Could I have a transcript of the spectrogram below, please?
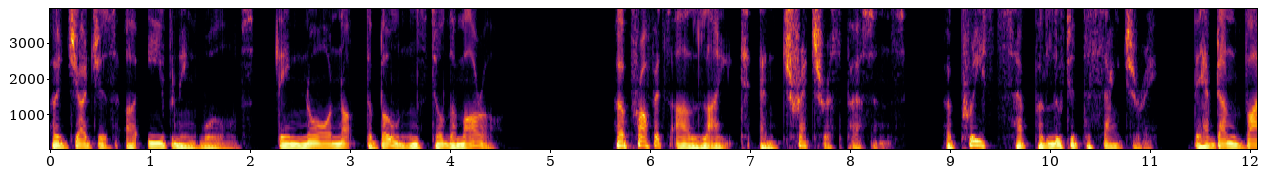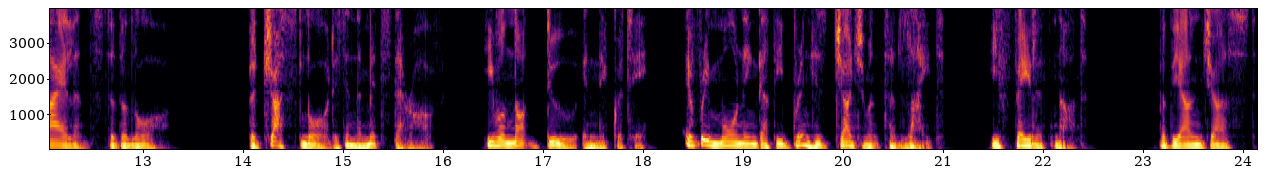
Her judges are evening wolves. They gnaw not the bones till the morrow. Her prophets are light and treacherous persons. Her priests have polluted the sanctuary. They have done violence to the law. The just Lord is in the midst thereof. He will not do iniquity. Every morning doth he bring his judgment to light. He faileth not. But the unjust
